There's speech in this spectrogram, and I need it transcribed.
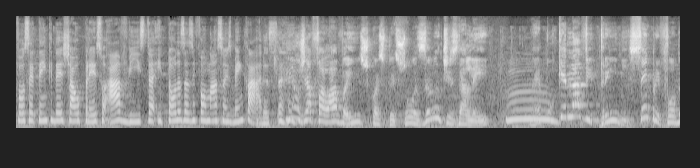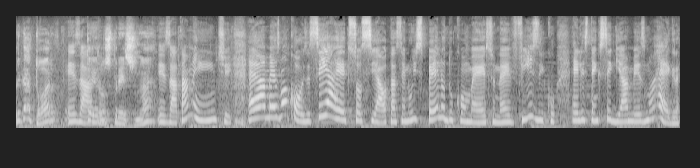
você tem que deixar o preço à vista e todas as informações bem claras. E eu já falava isso com as pessoas antes da lei, Hum. Né? Porque na vitrine sempre foi obrigatório Exato. ter os preços, não é? Exatamente. É a mesma coisa. Se a rede social está sendo o espelho do comércio, né, físico, eles têm que seguir a mesma regra.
